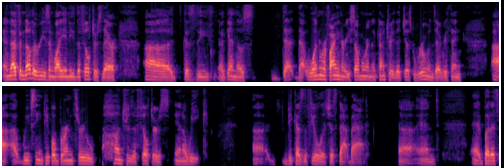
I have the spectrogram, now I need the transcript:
and that's another reason why you need the filters there, because uh, the again those that that one refinery somewhere in the country that just ruins everything. Uh, uh we've seen people burn through hundreds of filters in a week uh, because the fuel is just that bad, uh, and but it's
